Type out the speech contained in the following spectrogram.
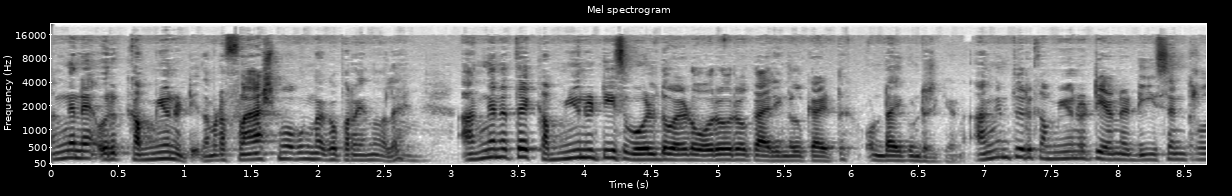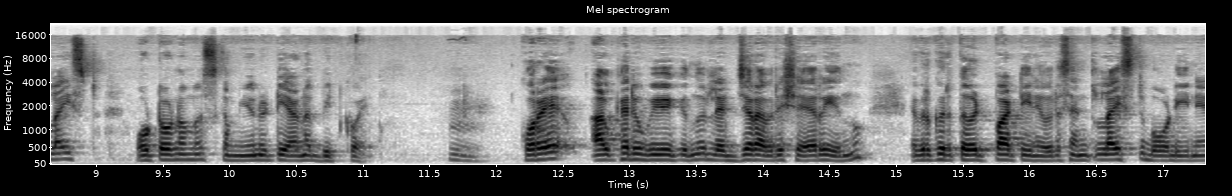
അങ്ങനെ ഒരു കമ്മ്യൂണിറ്റി നമ്മുടെ ഫ്ലാഷ് മോബ് എന്നൊക്കെ പറയുന്ന പോലെ അങ്ങനത്തെ കമ്മ്യൂണിറ്റീസ് വേൾഡ് വൈഡ് ഓരോരോ കാര്യങ്ങൾക്കായിട്ട് ഉണ്ടായിക്കൊണ്ടിരിക്കുകയാണ്. അങ്ങനത്തെ ഒരു കമ്മ്യൂണിറ്റിയാണ് ഡീസെൻട്രലൈസ്ഡ് ഓട്ടോണമസ് കമ്മ്യൂണിറ്റിയാണ് ബിറ്റ് കോയിൻ കുറേ ആൾക്കാർ ഉപയോഗിക്കുന്നു ലെഡ്ജർ അവർ ഷെയർ ചെയ്യുന്നു. ഇവർക്കൊരു തേർഡ് പാർട്ടീനെ ഒരു സെൻട്രലൈസ്ഡ് ബോഡീനെ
